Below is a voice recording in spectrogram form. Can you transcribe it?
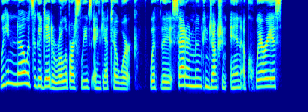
we know it's a good day to roll up our sleeves and get to work. With the Saturn Moon conjunction in Aquarius,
